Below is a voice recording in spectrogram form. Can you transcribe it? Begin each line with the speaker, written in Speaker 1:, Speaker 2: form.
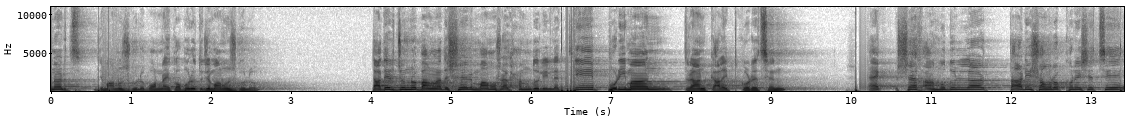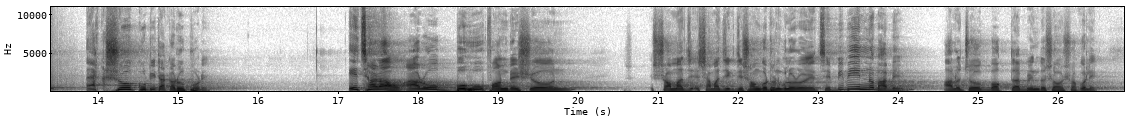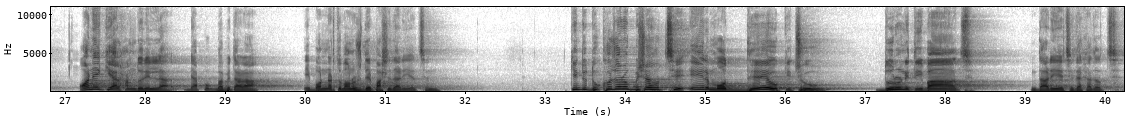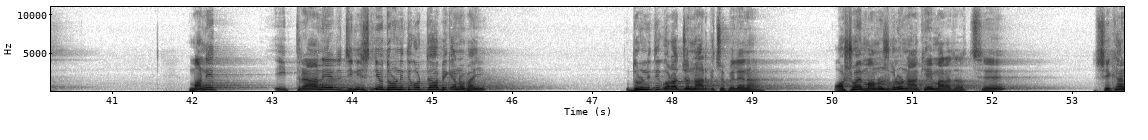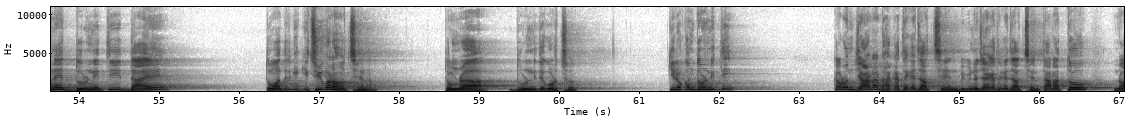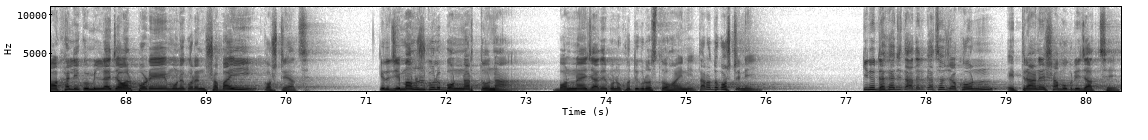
Speaker 1: বন্যার যে মানুষগুলো, বন্যায় কবলিত যে মানুষগুলো, তাদের জন্য বাংলাদেশের মানুষ আলহামদুলিল্লাহ যে পরিমাণ ত্রাণ কালেক্ট করেছেন, এক শেখ আহমদুল্লাহর তারই সংরক্ষণ এসেছে একশো কোটি টাকার উপরে। এছাড়াও আরও বহু ফাউন্ডেশন, সমাজ, সামাজিক যে সংগঠনগুলো রয়েছে, বিভিন্নভাবে আলোচক, বক্তা বৃন্দ সহ সকলে, অনেকে আলহামদুলিল্লাহ ব্যাপকভাবে তারা এই বন্যার্থ মানুষদের পাশে দাঁড়িয়েছেন। কিন্তু দুঃখজনক বিষয় হচ্ছে, এর মধ্যেও কিছু দুর্নীতিবাজ দাঁড়িয়েছে, দেখা যাচ্ছে। মানে এই ত্রাণের জিনিস নিয়েও দুর্নীতি করতে হবে কেন ভাই? দুর্নীতি করার জন্য আর কিছু পেলে না। অসহায় মানুষগুলো না খেয়ে মারা যাচ্ছে। সেখানে দুর্নীতি দায়ে তোমাদেরকে কিছুই করা হচ্ছে না। তোমরা দুর্নীতি করছ। কীরকম দুর্নীতি? কারণ যারা ঢাকা থেকে যাচ্ছেন, বিভিন্ন জায়গা থেকে যাচ্ছেন, তারা তো নোয়াখালী, কুমিল্লায় যাওয়ার পরে মনে করেন সবাই কষ্টে আছে। কিন্তু যে মানুষগুলো বন্যার্থ না, বন্যায় যাদের কোনো ক্ষতিগ্রস্ত হয়নি, তারা তো কষ্টে নেই। কিন্তু দেখা যায় তাদের কাছে যখন এই ত্রাণের সামগ্রী যাচ্ছে,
